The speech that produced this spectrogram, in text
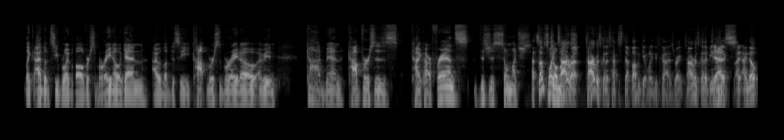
Like I'd love to see Roy Royval versus Moreno again. I would love to see Kape versus Moreno. I mean, God, man, Kape versus Kai Kara-France. There's just so much. At some point, so Taira Taira's going to have to step up and get one of these guys, right? Taira's going to be in yes. the mix. I, I, know.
